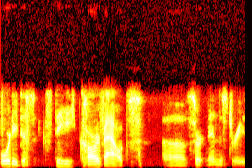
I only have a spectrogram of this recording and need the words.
40 to 60 carve outs of certain industries.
